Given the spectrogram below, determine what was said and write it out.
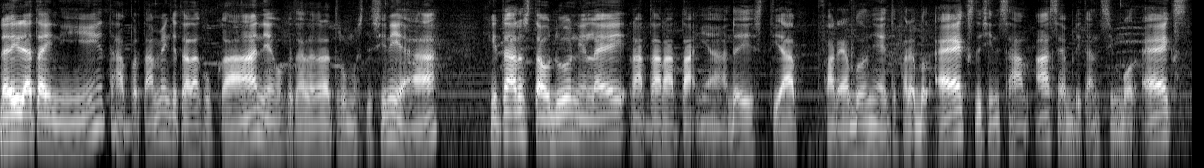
dari data ini, tahap pertama yang kita lakukan, ya kalau kita lihat rumus di sini ya, kita harus tahu dulu nilai rata-ratanya dari setiap variabelnya itu variabel X. Di sini saham A saya berikan simbol X,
